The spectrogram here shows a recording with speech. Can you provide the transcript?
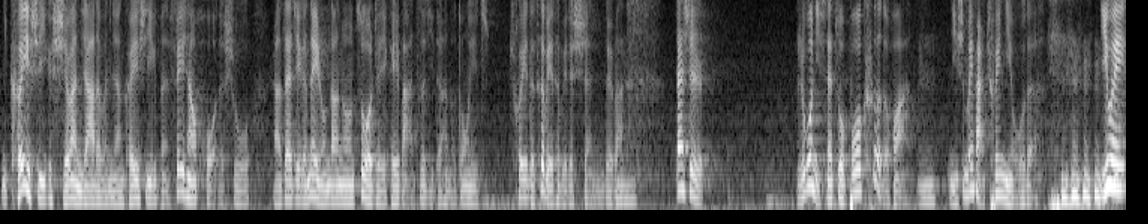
你可以是一个十万加的文章，可以是一本非常火的书，然后在这个内容当中，作者也可以把自己的很多东西吹得特别特别的神，对吧？嗯。但是如果你是在做播客的话，嗯，你是没法吹牛的，因为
